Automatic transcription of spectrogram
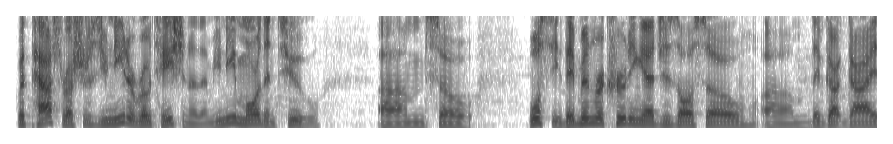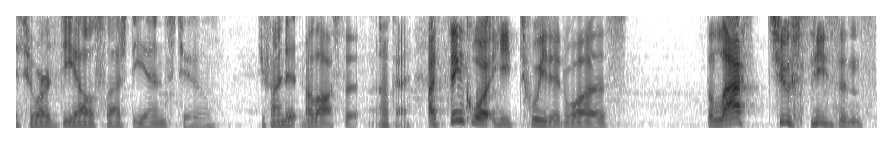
with pass rushers, you need a rotation of them. You need more than two. Um, so we'll see. They've been recruiting edges also. Um, they've got guys who are DL slash DNs too. Did you find it? I lost it. Okay. I think what he tweeted was the last two seasons,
